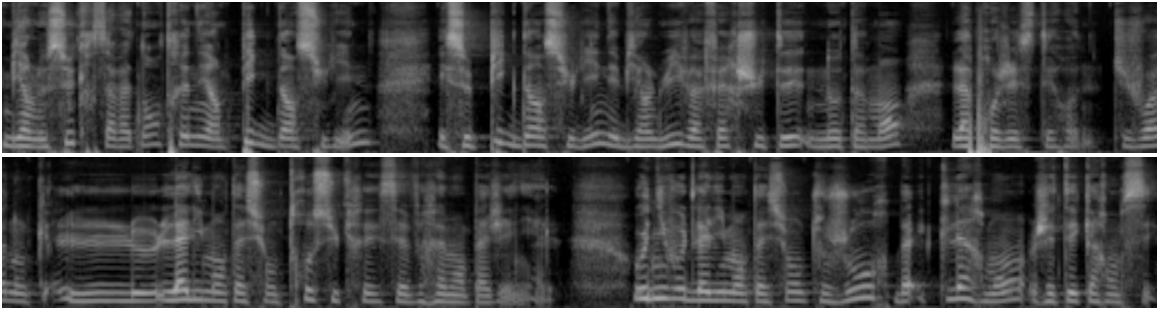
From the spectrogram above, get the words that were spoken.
Eh bien le sucre, ça va entraîner un pic d'insuline, et ce pic d'insuline, eh bien lui va faire chuter notamment la progestérone. Tu vois, donc l'alimentation trop sucrée, c'est vraiment pas génial. Au niveau de l'alimentation, toujours, bah, clairement, j'étais carencée.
